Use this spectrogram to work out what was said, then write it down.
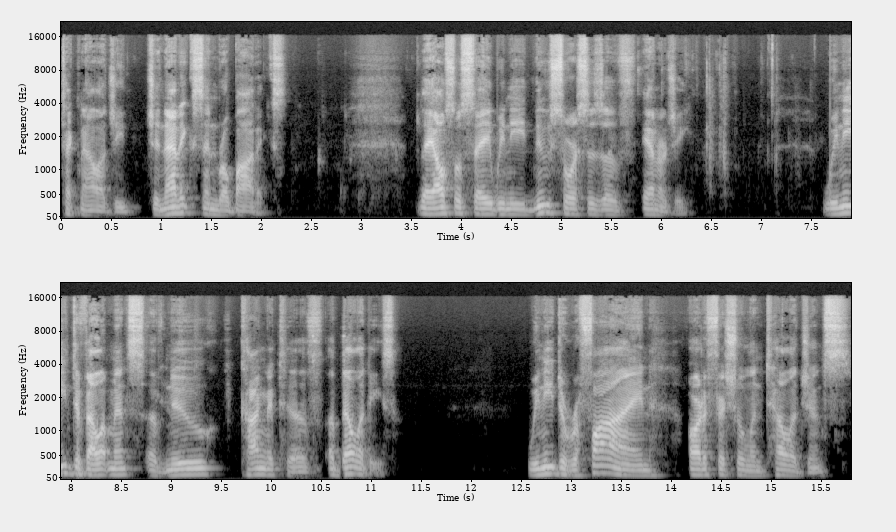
technology, genetics, and robotics. They also say we need new sources of energy we need developments of new cognitive abilities. We need to refine artificial intelligence.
